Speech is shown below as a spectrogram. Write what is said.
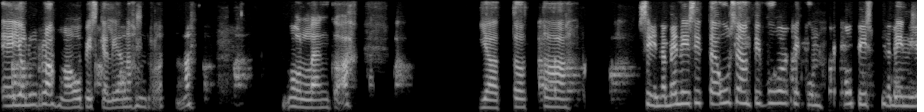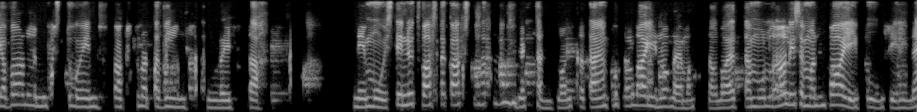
ei ollut rahaa opiskelijana harjoittaa ollenkaan. Ja tota, siinä meni sitten useampi vuosi, kun opiskelin ja valmistuin 2015, niin muistin nyt vasta 2019 tämän koko lajin olemassaolo, että mulla oli semmoinen kaipuu sinne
